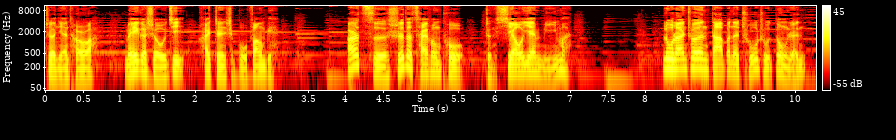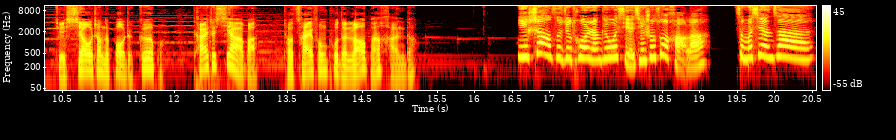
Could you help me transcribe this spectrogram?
这年头啊，没个手机还真是不方便。而此时的裁缝铺正硝烟弥漫，陆兰春打扮的楚楚动人，却嚣张的抱着胳膊，抬着下巴，朝裁缝铺的老板喊道：“你上次就托人给我写信说做好了，怎么现在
